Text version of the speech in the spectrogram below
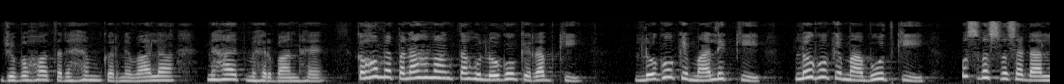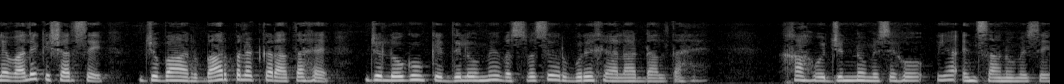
جو بہت رحم کرنے والا، نہایت مہربان ہے۔ کہو میں پناہ مانگتا ہوں لوگوں کے رب کی، لوگوں کے مالک کی، لوگوں کے معبود کی، اس وسوسہ ڈالنے والے کے شر سے جو بار بار پلٹ کر آتا ہے، جو لوگوں کے دلوں میں وسوسے اور برے خیالات ڈالتا ہے۔ خواہ وہ جنوں میں سے ہو یا انسانوں میں سے۔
